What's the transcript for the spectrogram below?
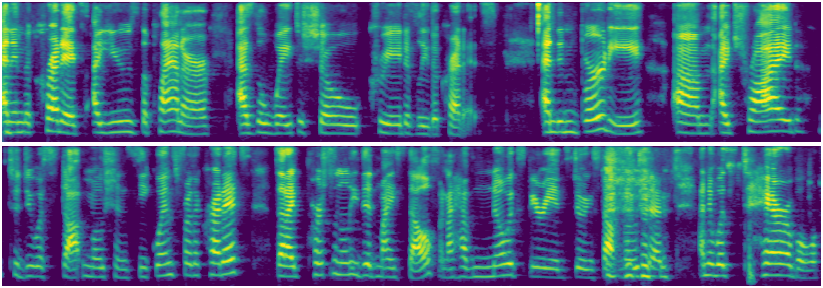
And in the credits i use the planner as the way to show creatively the credits. And in birdie um, i tried to do a stop motion sequence for the credits that I personally did myself. And I have no experience doing stop motion. and it was terrible.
